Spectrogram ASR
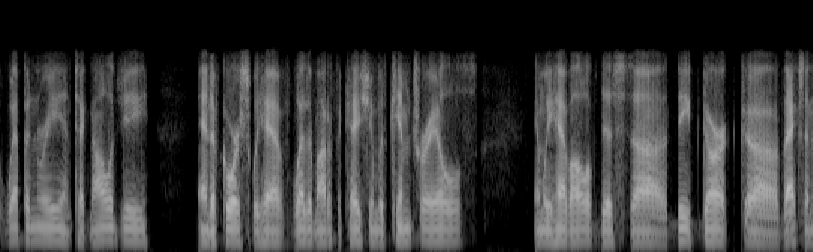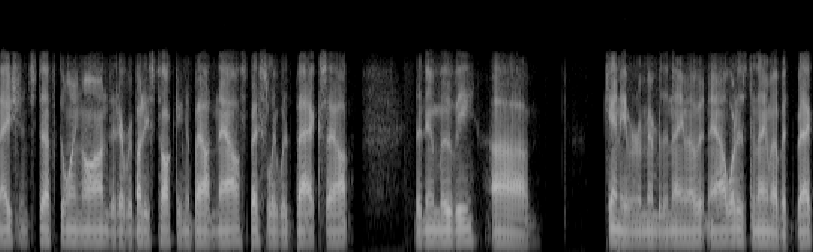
weaponry and technology. And of course, we have weather modification with chemtrails and we have all of this uh, deep, dark uh, vaccination stuff going on that everybody's talking about now, especially with Vax out, the new movie. Uh, can't even remember the name of it now. What is the name of it? Vax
